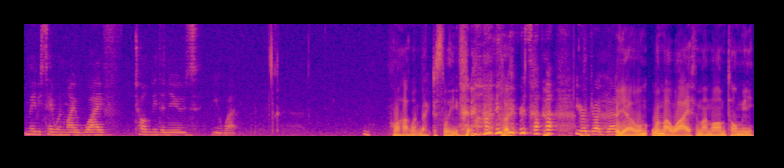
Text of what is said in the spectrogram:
Maybe say when my wife told me the news. You what? Well, I went back to sleep. you, were so- you were drugged up. yeah, when, when my wife and my mom told me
